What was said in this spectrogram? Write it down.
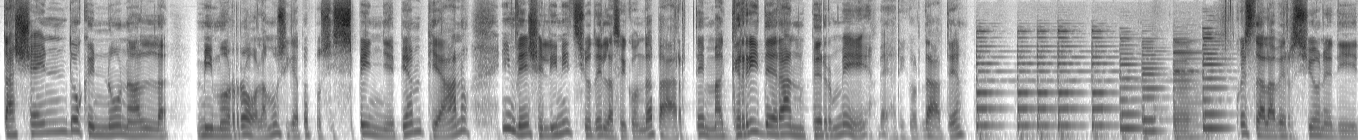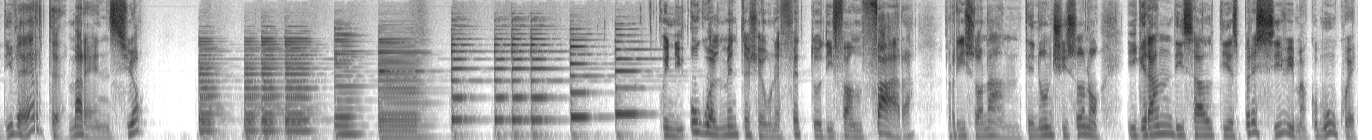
tacendo che non al mi morrò, la musica proprio si spegne pian piano, invece l'inizio della seconda parte, ma grideran per me, beh ricordate? Questa è la versione di, di Vert, Marenzio. Quindi ugualmente c'è un effetto di fanfara risonante, non ci sono i grandi salti espressivi, ma comunque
